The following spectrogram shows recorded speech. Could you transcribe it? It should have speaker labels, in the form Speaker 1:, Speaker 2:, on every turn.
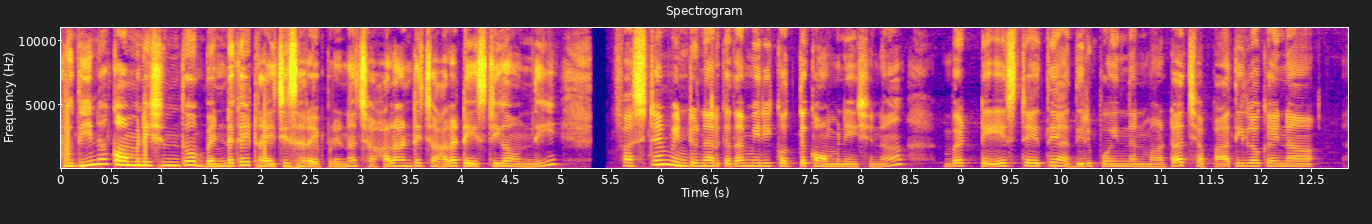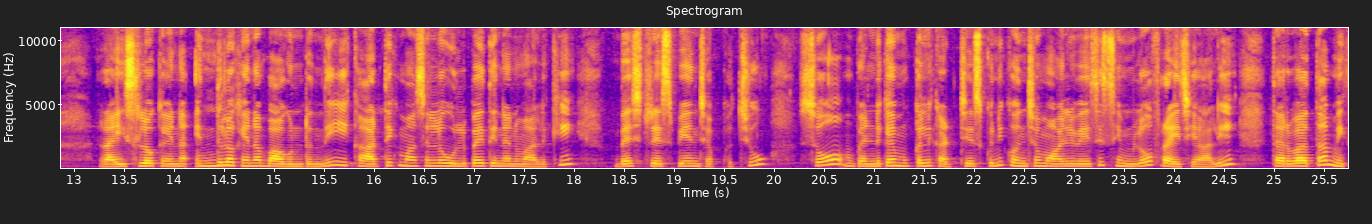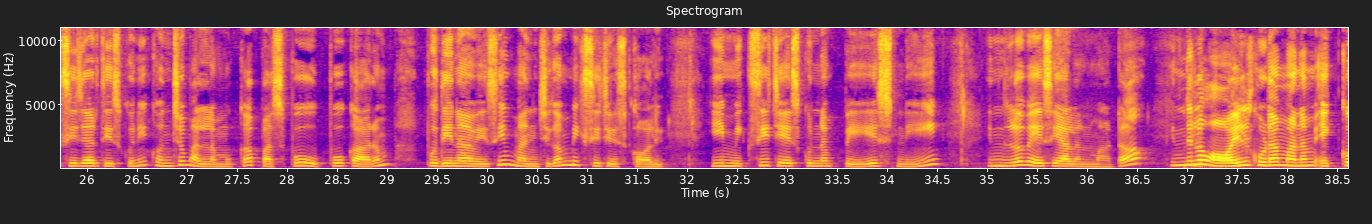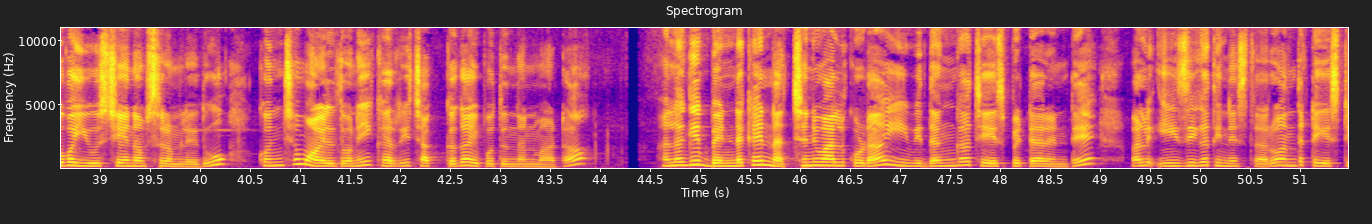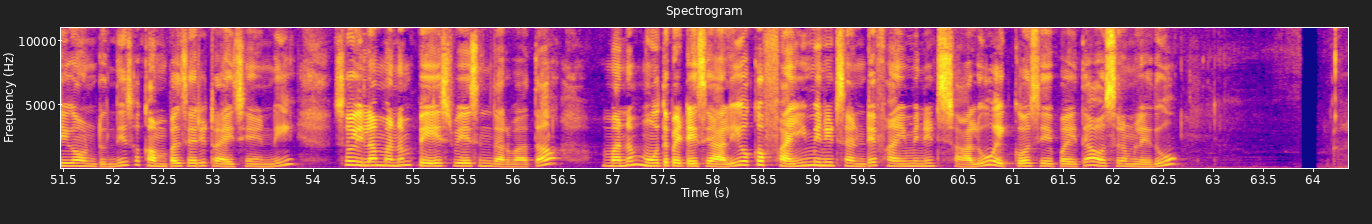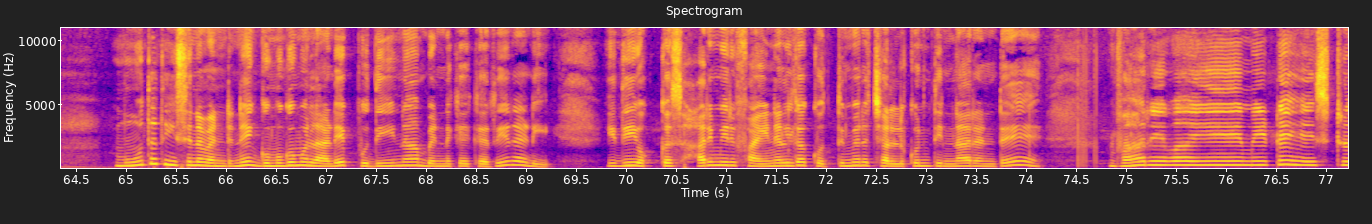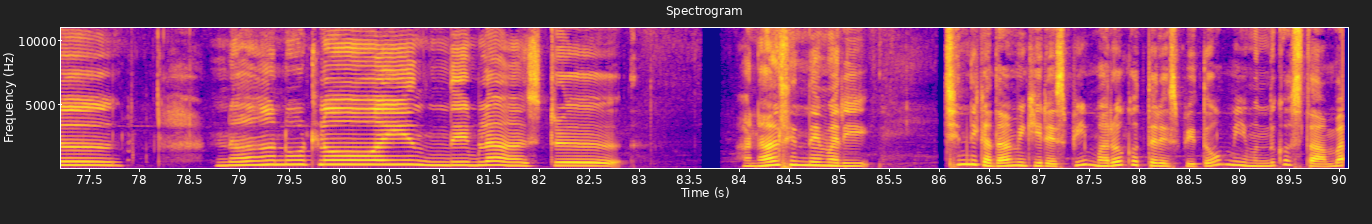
Speaker 1: పుదీనా కాంబినేషన్తో బెండకాయ ట్రై చేశారా ఎప్పుడైనా? చాలా అంటే చాలా టేస్టీగా ఉంది. ఫస్ట్ టైం వింటున్నారు కదా మీరు ఈ కొత్త కాంబినేషన్. బట్ టేస్ట్ అయితే అదిరిపోయిందనమాట చపాతీలోకైనా రైస్లోకైనా ఎందులోకైనా బాగుంటుంది. ఈ కార్తీక మాసంలో ఉల్లిపాయ తినని వాళ్ళకి బెస్ట్ రెసిపీ అని చెప్పచ్చు. సో బెండకాయ ముక్కల్ని కట్ చేసుకుని కొంచెం ఆయిల్ వేసి సిమ్లో ఫ్రై చేయాలి. తర్వాత మిక్సీ జార్ తీసుకుని కొంచెం అల్లం ముక్క పసుపు ఉప్పు కారం పుదీనా వేసి మంచిగా మిక్సీ చేసుకోవాలి. ఈ మిక్సీ చేసుకున్న పేస్ట్ని ఇందులో వేసేయాలన్నమాట. ఇందులో ఆయిల్ కూడా మనం ఎక్కువ యూజ్ చేయనవసరం లేదు. కొంచెం ఆయిల్తోనే కర్రీ చక్కగా అయిపోతుందన్నమాట. అలాగే బెండకాయ నచ్చని వాళ్ళు కూడా ఈ విధంగా చేసి పెట్టారంటే వాళ్ళు ఈజీగా తినేస్తారు. అంత టేస్టీగా ఉంటుంది. సో కంపల్సరీ ట్రై చేయండి. సో ఇలా మనం పేస్ట్ వేసిన తర్వాత మనం మూత పెట్టేసేయాలి. ఒక ఫైవ్ మినిట్స్ అంటే ఫైవ్ మినిట్స్ చాలు. ఎక్కువసేపు అయితే అవసరం లేదు. మూత తీసిన వెంటనే గుమగుమలాడే పుదీనా బెండకాయ కర్రీ రెడీ. ఇది ఒక్కసారి మీరు ఫైనల్గా కొత్తిమీర చల్లుకుని తిన్నారంటే వారేవా ఏమి టేస్ట్? నా నోట్లో అయింది బ్లాస్ట్. అనాల్సిందే మరి. వచ్చింది కదా మీకు ఈ రెసిపీ? మరో కొత్త రెసిపీతో మీ ముందుకు వస్తాం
